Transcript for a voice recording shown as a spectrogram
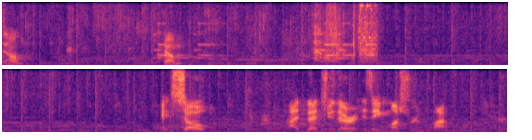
Dump? Dump. So I bet you there is a mushroom platform here.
